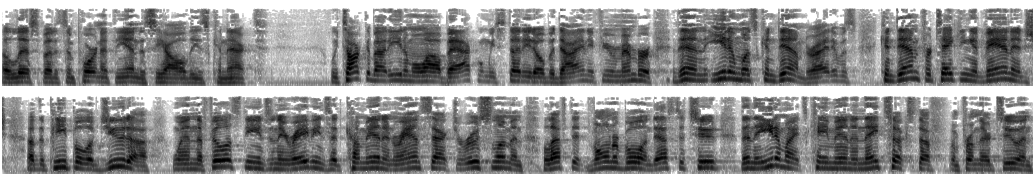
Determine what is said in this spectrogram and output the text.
a list, but it's important at the end to see how all these connect. We talked about Edom a while back when we studied Obadiah, and if you remember, then Edom was condemned, right? It was condemned for taking advantage of the people of Judah when the Philistines and the Arabians had come in and ransacked Jerusalem and left it vulnerable and destitute. Then the Edomites came in and they took stuff from there too, and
